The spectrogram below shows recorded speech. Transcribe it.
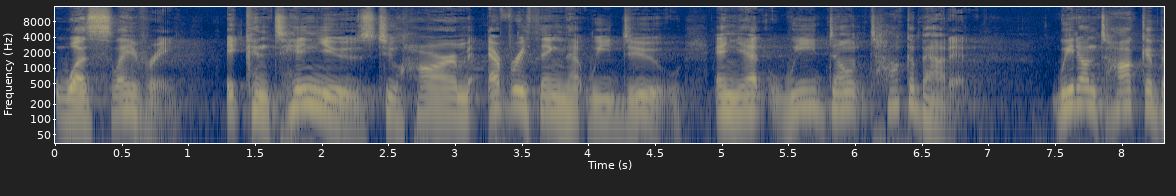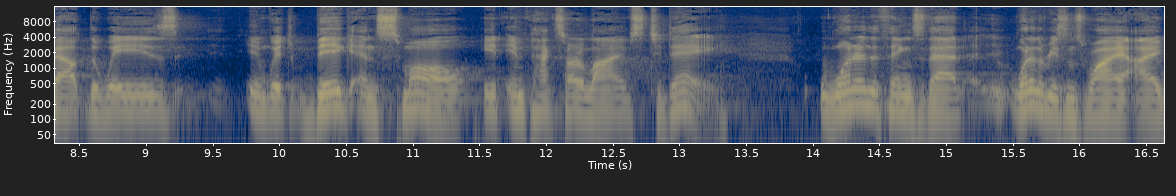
was slavery. It continues to harm everything that we do, and yet we don't talk about it. We don't talk about the ways in which, big and small, it impacts our lives today. One of the things that, one of the reasons why I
